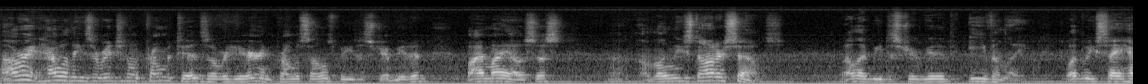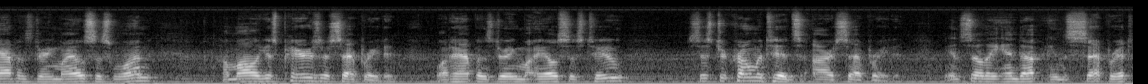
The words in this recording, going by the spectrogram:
All right, how will these original chromatids over here in chromosomes be distributed by meiosis uh, among these daughter cells? Well, they'd be distributed evenly. What we say happens during meiosis 1? Homologous pairs are separated. What happens during meiosis 2? Sister chromatids are separated. And so they end up in separate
